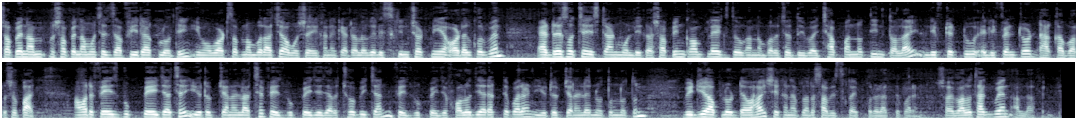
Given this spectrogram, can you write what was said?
শপের নাম শপের নাম হচ্ছে Jafira clothing imo WhatsApp number আছে, অবশ্যই এখানে ক্যাটালগের স্ক্রিনশট নিয়ে অর্ডার করবেন। অ্যাড্রেস হচ্ছে ইস্টার্ন মল্লিকা শপিং কমপ্লেক্স দোকান নম্বর হচ্ছে দুই বাই ছাপ্পান্ন, তিন তলায় লিফটেড টু এলিফেন্ট রোড ঢাকা বারোশো পাঁচ। আমার ফেসবুক পেজ আছে ইউটিউব চ্যানেল আছে। ফেসবুক পেজে যারা ছবি চান ফেসবুক পেজে ফলো দিয়ে রাখতে পারেন। ইউটিউব চ্যানেলে নতুন নতুন ভিডিও আপলোড দেওয়া হয়, সেখানে আপনারা সাবস্ক্রাইব করে রাখতে পারেন। সবাই ভালো থাকবেন, আল্লাহ হাফেজ।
